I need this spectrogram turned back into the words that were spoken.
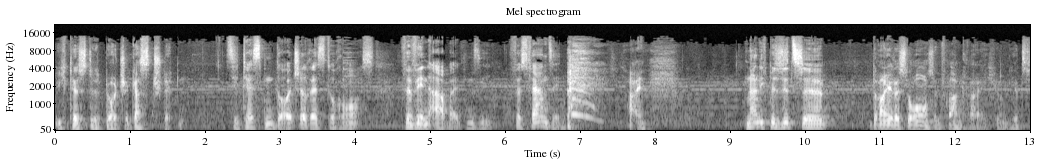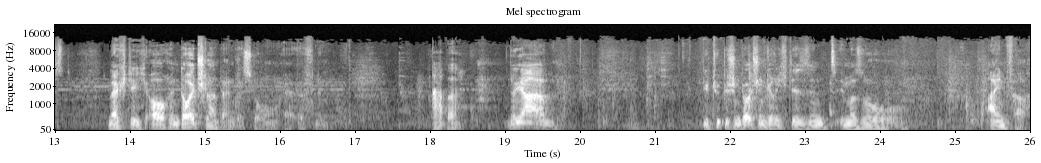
Ich teste deutsche Gaststätten. Sie testen deutsche Restaurants? Für wen arbeiten Sie? Fürs Fernsehen? Nein. Nein, ich besitze drei Restaurants in Frankreich und jetzt möchte ich auch in Deutschland ein Restaurant eröffnen. Aber Naja, die typischen deutschen Gerichte sind immer so einfach.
